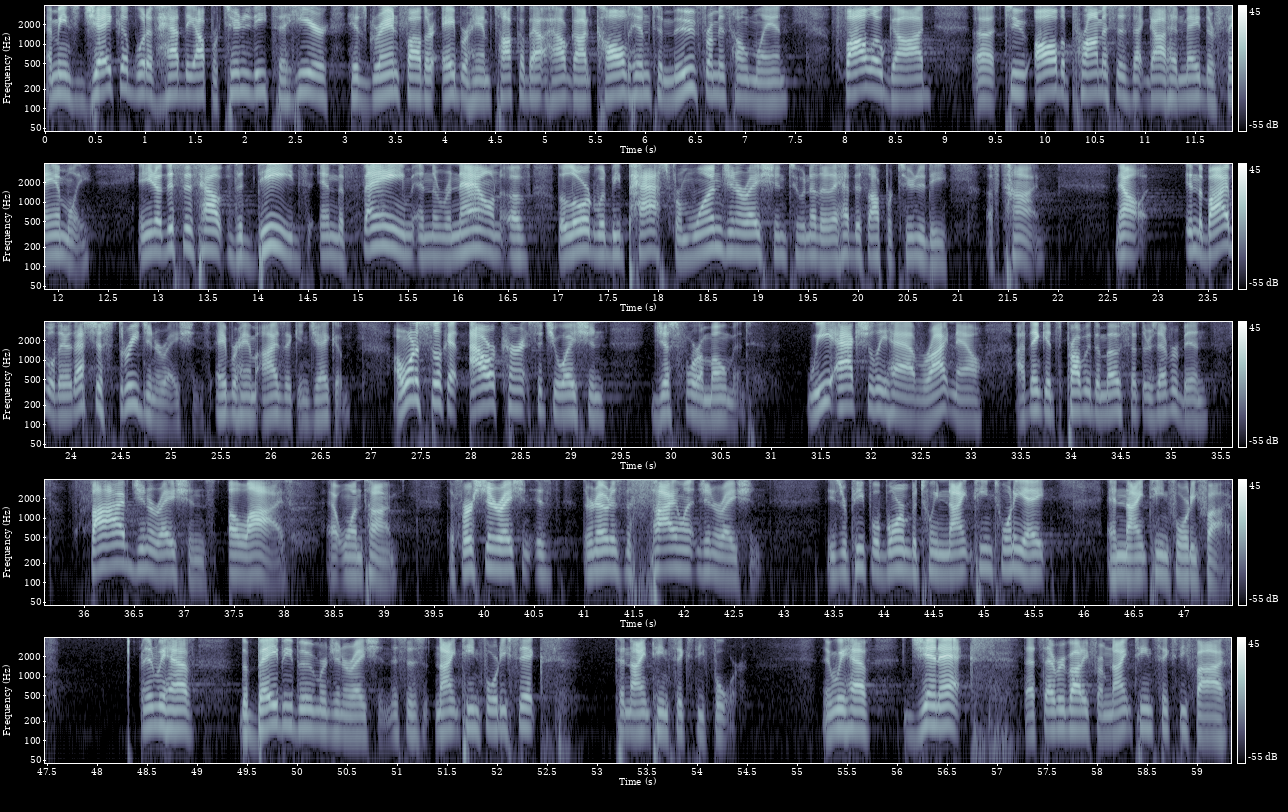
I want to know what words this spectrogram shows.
That means Jacob would have had the opportunity to hear his grandfather Abraham talk about how God called him to move from his homeland, follow God uh, to all the promises that God had made their family. And you know, this is how the deeds and the fame and the renown of the Lord would be passed from one generation to another. They had this opportunity of time. Now, in the Bible, there, that's just three generations Abraham, Isaac, and Jacob. I want us to look at our current situation just for a moment. We actually have right now, I think it's probably the most that there's ever been, five generations alive at one time. The first generation is, they're known as the silent generation. These are people born between 1928 and 1945. Then we have the baby boomer generation. This is 1946 to 1964. Then we have Gen X. That's everybody from 1965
